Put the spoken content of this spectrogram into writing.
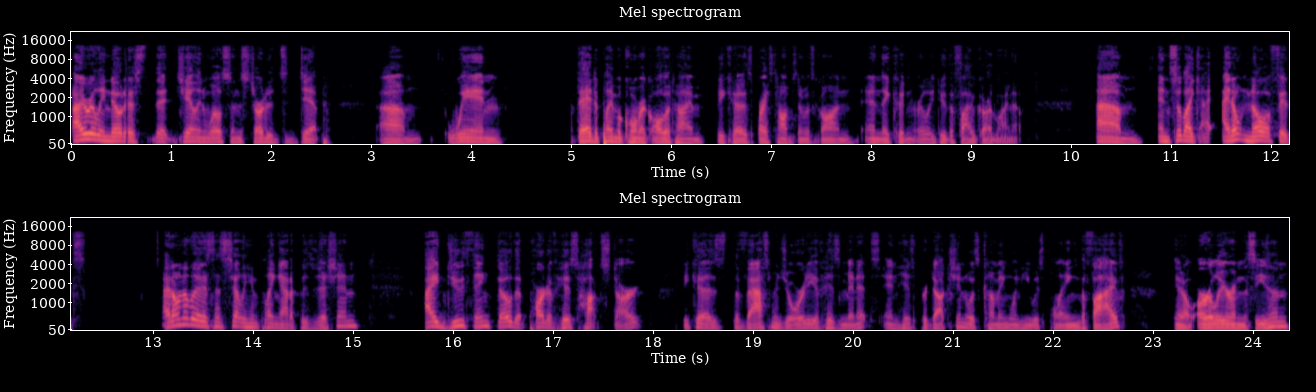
I really noticed that Jalen Wilson started to dip um, when they had to play McCormack all the time because Bryce Thompson was gone and they couldn't really do the five guard lineup. Um, and so like I, I don't know if it's I don't know that it's necessarily him playing out of position. I do think though that part of his hot start because the vast majority of his minutes and his production was coming when he was playing the five, you know, earlier in the season.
